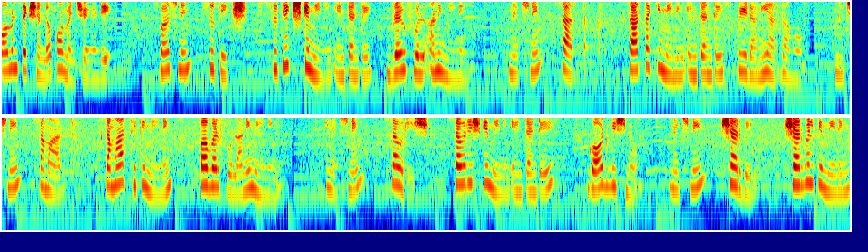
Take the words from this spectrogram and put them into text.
కామెంట్ సెక్షన్లో కామెంట్ చేయండి. ఫస్ట్ నేమ్ సుతీక్ష్ సుతీక్షకి మీనింగ్ ఏంటంటే బ్రేవ్ఫుల్ అని మీనింగ్ నెక్స్ట్ నేమ్ సార్థక్ సార్థక్కి మీనింగ్ ఏంటంటే స్పీడ్ అని అర్థము. నెక్స్ట్ నేమ్ సమార్థ్ సమార్థ్కి మీనింగ్ పవర్ఫుల్ అని మీనింగ్ నెక్స్ట్ నేమ్ సౌరీష్ సౌరీష్కి మీనింగ్ ఏంటంటే god Vishnu next name Sharvil షర్విల్కి meaning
